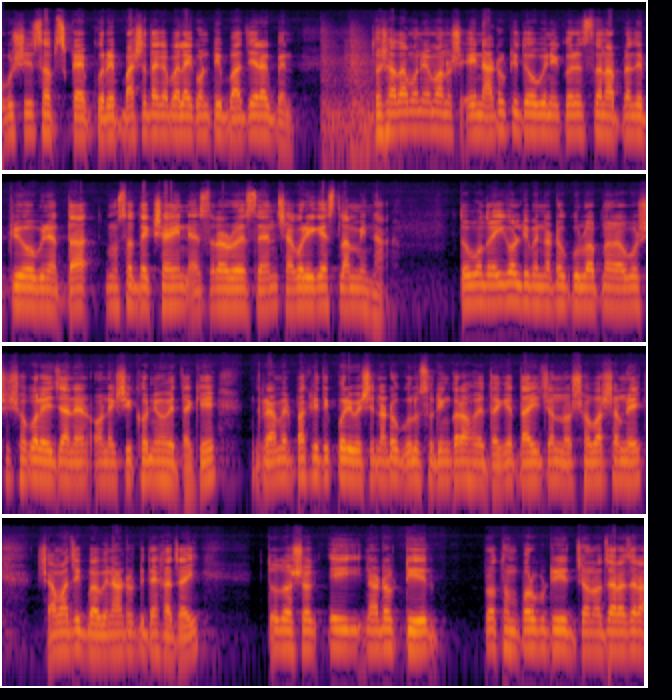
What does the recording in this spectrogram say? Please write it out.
অবশ্যই সাবস্ক্রাইব করে পাশে থাকা বেল আইকনটি বাজিয়ে রাখবেন। তো সাদা মনের মানুষ এই নাটকটিতে অভিনয় করেছেন আপনাদের প্রিয় অভিনেতা মোসাদ্দেক শাহিন এছাড়াও রয়েছেন সাগরিকা ইসলাম মিনহা তো বন্ধুরা এই টিমের নাটকগুলো আপনারা অবশ্যই সকলেই জানেন, অনেক শিক্ষণীয় হয়ে থাকে। গ্রামের প্রাকৃতিক পরিবেশে নাটকগুলো শুটিং করা হয়ে থাকে, তাই জন্য সবার সামনে সামাজিকভাবে নাটকটি দেখা যায়। তো দর্শক, এই নাটকটির প্রথম পর্বটির জন্য যারা যারা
